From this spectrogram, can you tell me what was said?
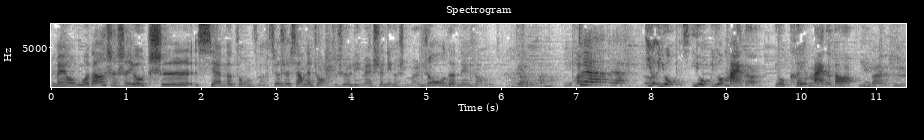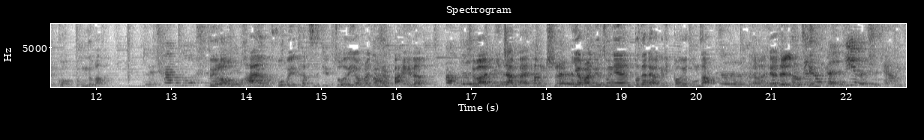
没有，我当时是有吃咸的粽子，就是像那种就是里面是那个什么肉的那种。你在武汉吗？武汉对啊对啊，有有有有买的，有可以买得到。你买的是广东的吧？对，差不多是。对了，武汉、湖北他自己做的，要不然就是白的，啊，对是吧？你蘸白糖吃要不然就中间不得了，给你包一红枣，对对对知道吧？对这这都是偏甜。本地的是这样子。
